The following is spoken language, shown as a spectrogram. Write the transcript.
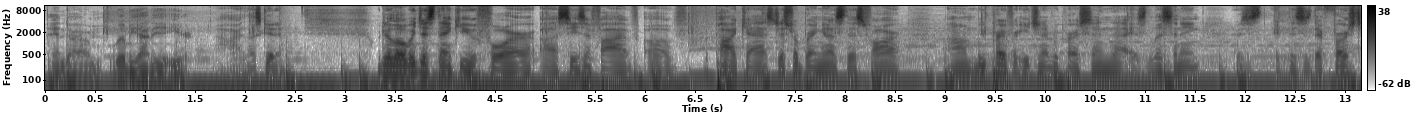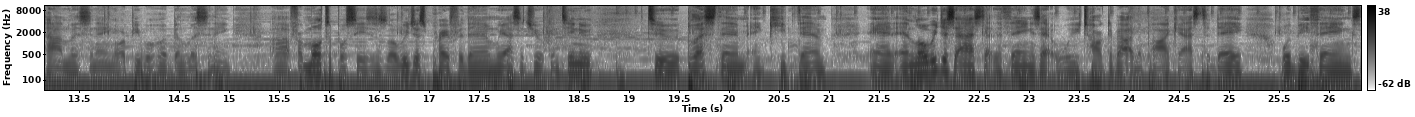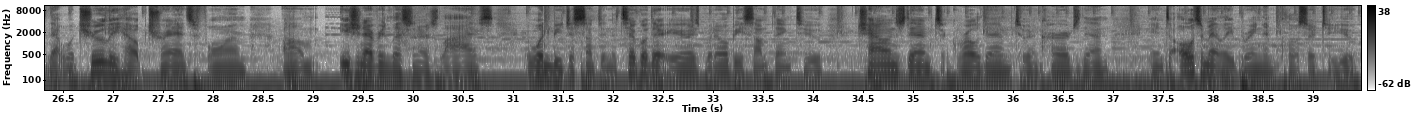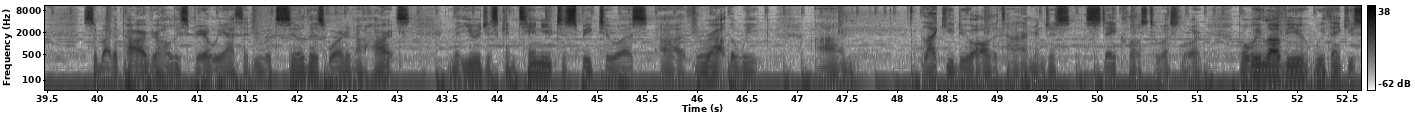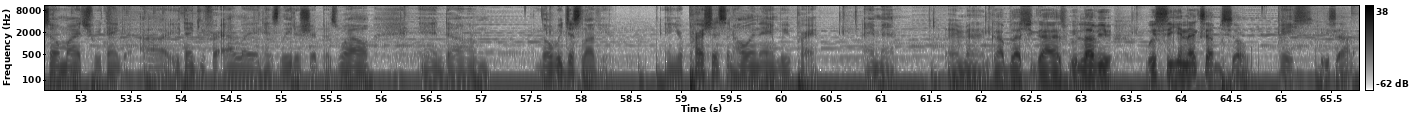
and um, we'll be out of your ear. All right, let's get it. Well, dear Lord, we just thank you for uh, season five of the podcast, just for bringing us this far. Um, we pray for each and every person that is listening. If this is their first time listening, or people who have been listening uh, for multiple seasons, Lord, we just pray for them. We ask that you will continue to bless them and keep them. And, and Lord, we just ask that the things that we talked about in the podcast today would be things that would truly help transform um, each and every listener's lives. It wouldn't be just something to tickle their ears, but it would be something to challenge them, to grow them, to encourage them, and to ultimately bring them closer to you. So, by the power of your Holy Spirit, we ask that you would seal this word in our hearts and that you would just continue to speak to us uh, throughout the week. Um, like you do all the time and just stay close to us lord but we love you we thank you so much we thank uh, you thank you for la and his leadership as well and um, lord we just love you in your precious and holy name we pray amen Amen. God bless you guys. We love you. We'll see you next episode. peace Peace out.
